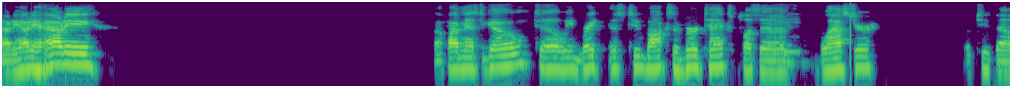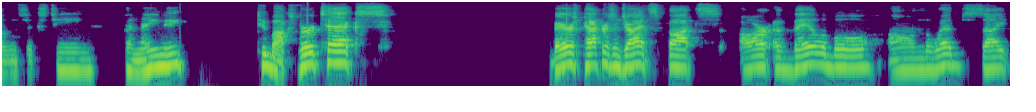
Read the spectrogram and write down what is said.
Howdy, howdy, howdy. About five minutes to go till we break this two box of Vertex plus a blaster of 2016 Panini. Two box Vertex. Bears, Packers, and Giants spots are available on the website,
